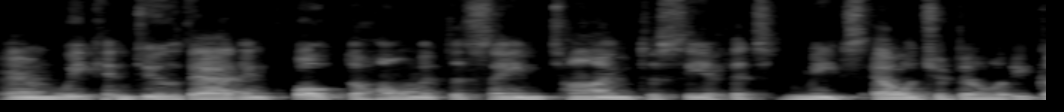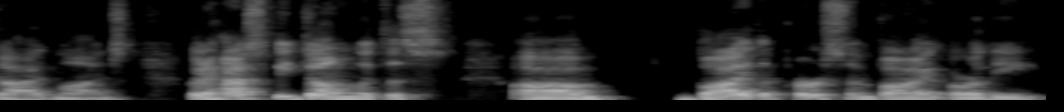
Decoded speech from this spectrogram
and we can do that and quote the home at the same time to see if it meets eligibility guidelines. But it has to be done with this, um, by the person buying or the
